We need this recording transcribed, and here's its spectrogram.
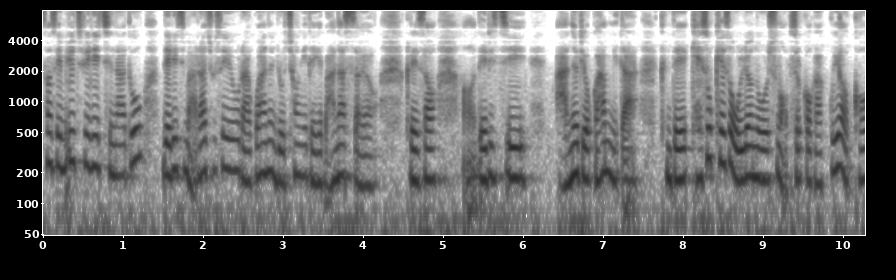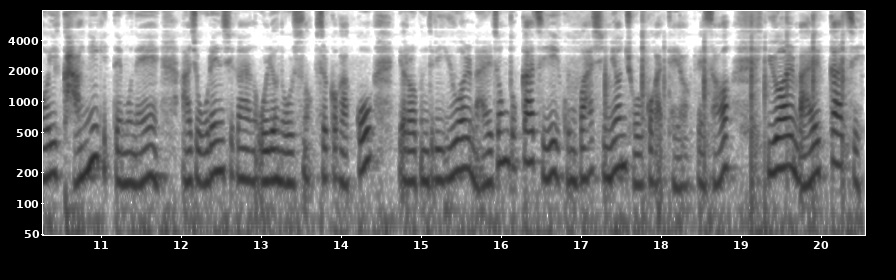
선생님 일주일이 지나도 내리지 말아주세요라고 하는 요청이 되게 많았어요. 그래서 어, 내리지 않으려고 합니다. 근데 계속해서 올려놓을 수는 없을 것 같고요. 거의 강의이기 때문에 아주 오랜 시간 올려놓을 수는 없을 것 같고 여러분들이 6월 말 정도까지 공부하시면 좋을 것 같아요. 그래서 6월 말까지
